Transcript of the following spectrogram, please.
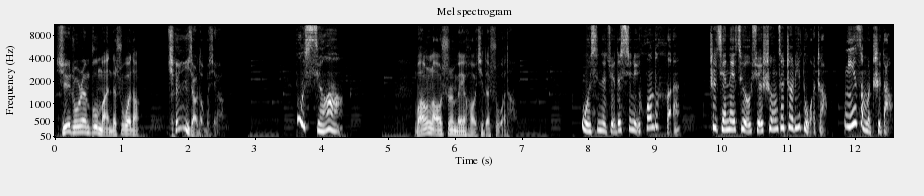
徐主任不满的说道：“亲一下都不行。”不行。王老师没好气的说道：“我现在觉得心里慌得很。之前那次有学生在这里躲着，你怎么知道？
